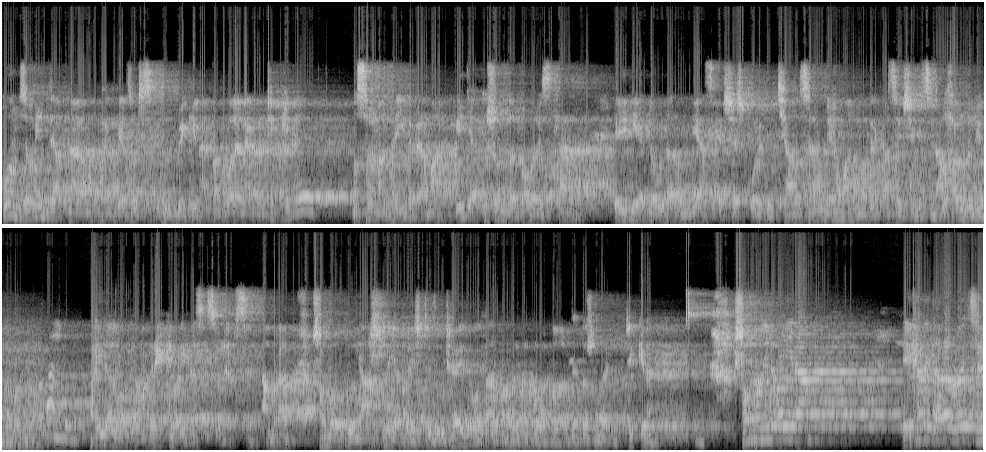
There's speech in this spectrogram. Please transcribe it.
কোন জমিন যে আপনার আমার ভাগ্যে জুটছে, জুটবে কিনা? কথা বলেন এখন ঠিক কিনা? মুসলমান ভাইদের, আমার, এই যে এত সুন্দর কবরস্থান, এই দিয়ে একটা উদাহরণ দিয়ে আজকে শেষ করে দিচ্ছে। আলোচনা মেহমান আমাদের কাছে এসে গেছেন। আলহামদুলিল্লাহ। ভাইরাল বক্তা আমাদের একেবারে কাছে চলে আসছে। আমরা সম্ভবত উনি আসলেই আমরা স্টেজে উঠাই দেবো, তারপর হয়তো খাবার দাবার যেহেতু সবাই ঠিক কিনা? সম্মানিত ভাইরা এখানে যারা রয়েছে,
